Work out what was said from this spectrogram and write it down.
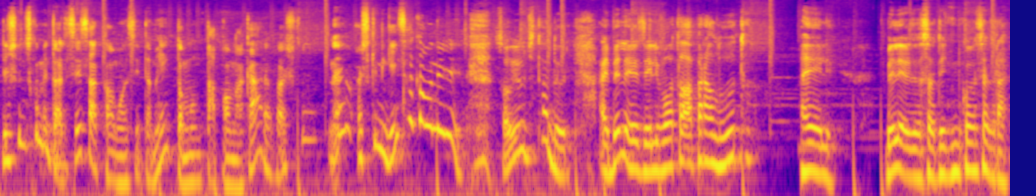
Deixa nos comentários, vocês se acalmam assim também? Tomam um tapão na cara? Acho que, né? Acho que ninguém se acalma dele. Só eu, o ditador. Aí beleza, ele volta lá pra luta. Aí ele, beleza, eu só tenho que me concentrar.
